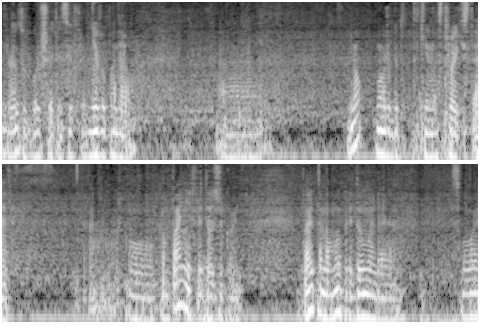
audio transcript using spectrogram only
ни разу больше этой цифры не выпадало. А, ну, может быть, такие настройки стоят у компании FreeDogeCoin. Поэтому мы придумали свой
